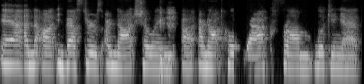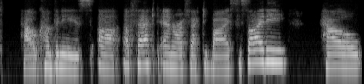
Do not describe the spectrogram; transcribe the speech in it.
And uh, investors are not showing, uh, are not pulling back from looking at how companies uh, affect and are affected by society, how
